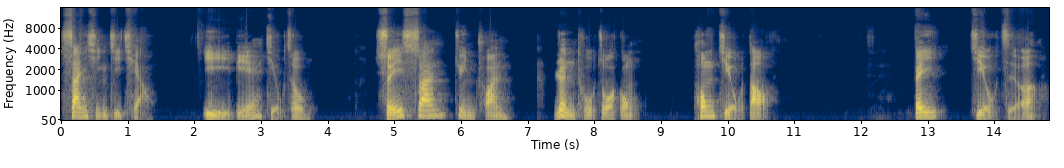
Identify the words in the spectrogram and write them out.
山行技巧，以别九州。”随山峻川，任土作贡，通九道，碑九泽，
